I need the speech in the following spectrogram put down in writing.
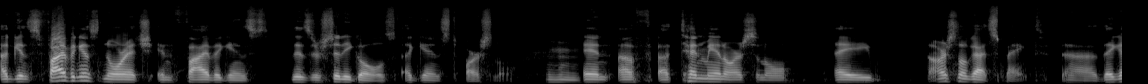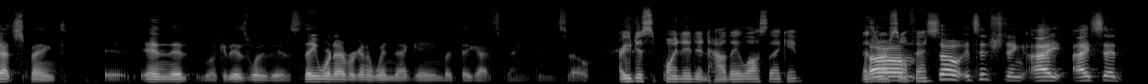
against five against Norwich and five against these are city goals against Arsenal Mm-hmm. and a 10 man Arsenal, a Arsenal got spanked. Uh, they got spanked, eh, and it, look, it is what it is. They were never going to win that game, but they got spanked, and so Are you disappointed in how they lost that game? As an Arsenal Um, fan, So it's interesting. I I said,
